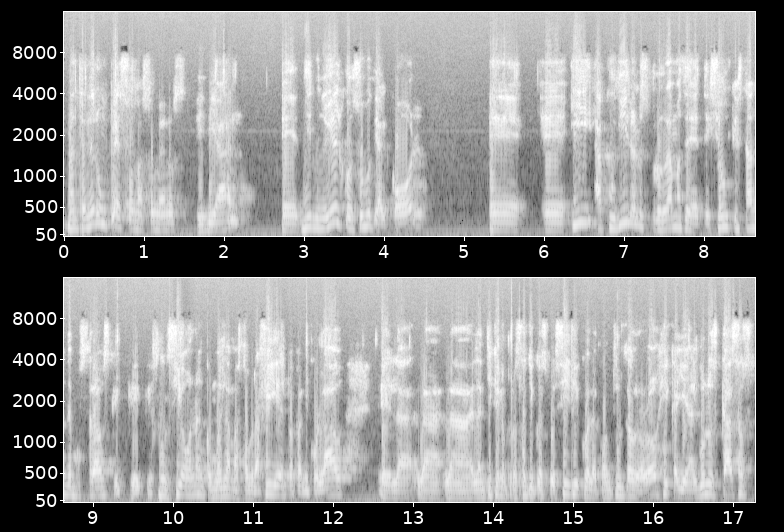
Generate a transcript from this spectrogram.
mantener un peso más o menos ideal, eh, disminuir el consumo de alcohol, eh, eh, y acudir a los programas de detección que están demostrados que, funcionan, como es la mastografía, el Papa Nicolau, eh, el antígeno prostático específico, la consulta urológica y en algunos casos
